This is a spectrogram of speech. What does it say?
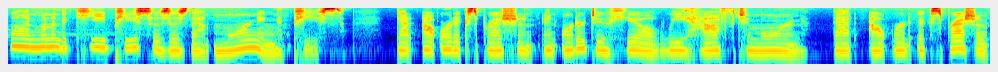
Well, and one of the key pieces is that mourning piece, that outward expression. In order to heal, we have to mourn that outward expression.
